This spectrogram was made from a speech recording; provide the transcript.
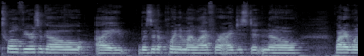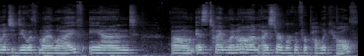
12 years ago, I was at a point in my life where I just didn't know what I wanted to do with my life. And um, as time went on, I started working for public health,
